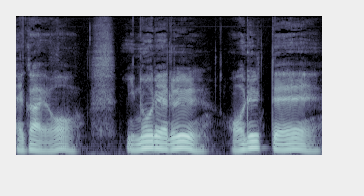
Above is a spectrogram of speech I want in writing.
제가요, 이 노래를 어릴 때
